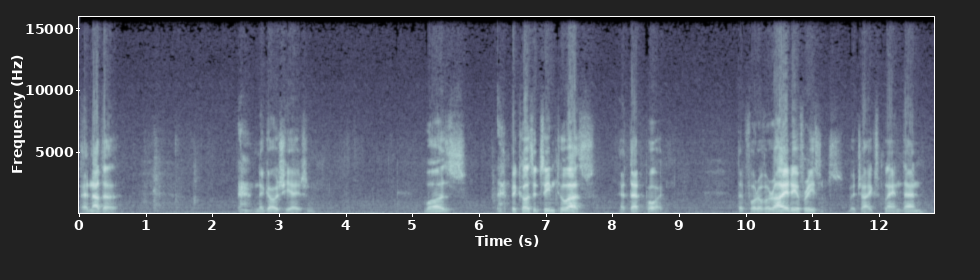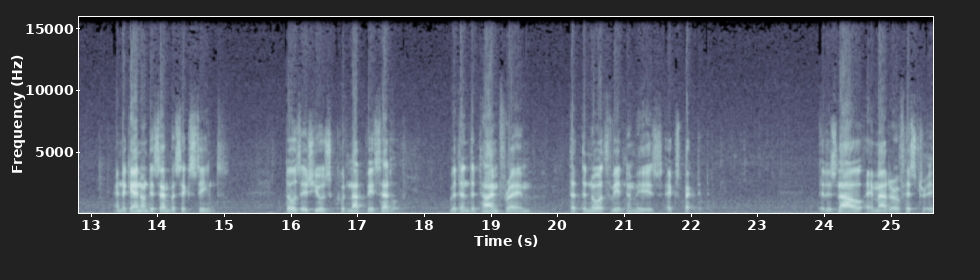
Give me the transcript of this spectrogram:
another negotiation was because it seemed to us at that point that for a variety of reasons, which I explained then and again on December 16th, those issues could not be settled within the time frame that the North Vietnamese expected. It is now a matter of history,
